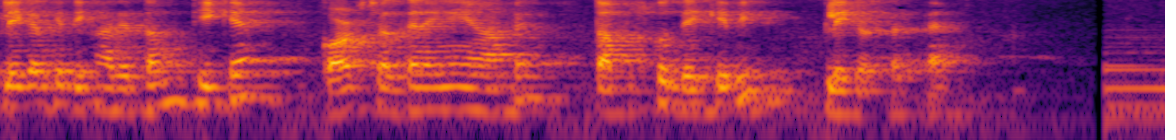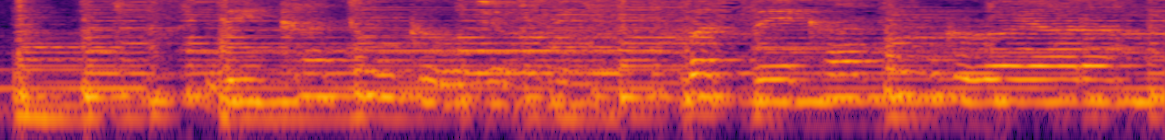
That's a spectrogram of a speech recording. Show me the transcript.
प्ले करके दिखा देता हूँ, ठीक है? कॉर्ड्स चलते रहेंगे यहाँ पे तो आप उसको देख के भी प्ले कर सकते हैं। देखा तुमको जब से, बस देखा तुमको यारा।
